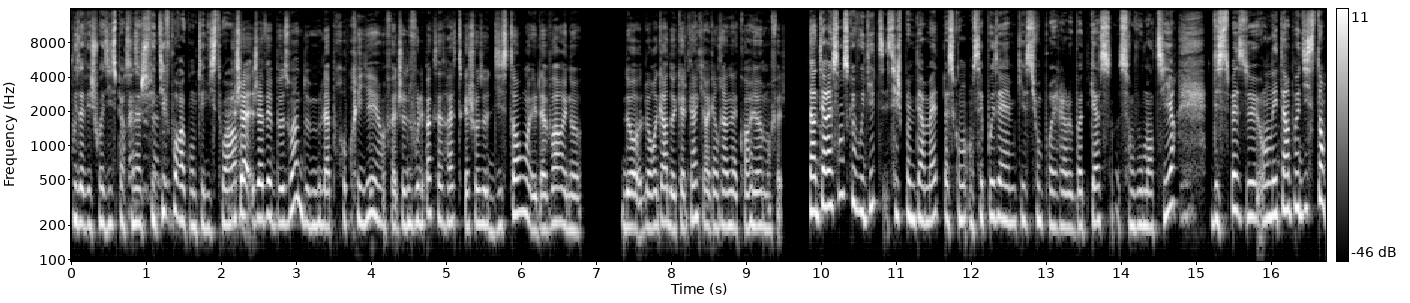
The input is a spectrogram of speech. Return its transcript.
vous avez choisi ce personnage fictif pour raconter l'histoire? J'a- J'avais besoin de me l'approprier, en fait. Je ne voulais pas que ça reste quelque chose de distant et d'avoir une, le regard de quelqu'un qui regarderait un aquarium, en fait. C'est intéressant ce que vous dites, si je peux me permettre, parce qu'on on s'est posé la même question pour écrire le podcast, sans vous mentir. De, on était un peu distant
